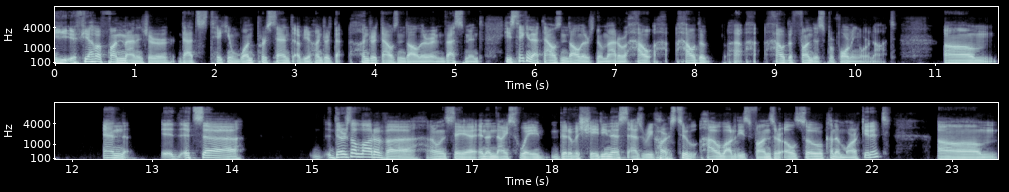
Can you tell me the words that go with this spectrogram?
if you have a fund manager that's taking 1% of your $100,000 investment, he's taking that $1,000 no matter how how the how the fund is performing or not. Um, and it, it's a uh, there's a lot of uh, I don't want to say a, in a nice way, bit of a shadiness as regards to how a lot of these funds are also kind of marketed um,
